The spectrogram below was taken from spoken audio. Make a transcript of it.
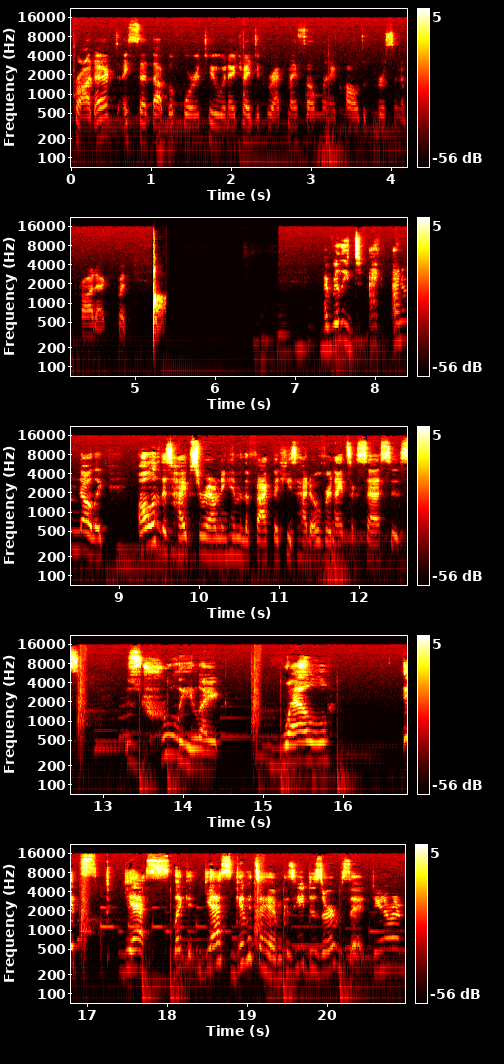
product. I said that before too, and I tried to correct myself when I called a person a product, but I really, I, I don't know, like all of this hype surrounding him and the fact that he's had overnight success is is truly like, well, it's yes, like yes, give it to him because he deserves it. Do you know what I'm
